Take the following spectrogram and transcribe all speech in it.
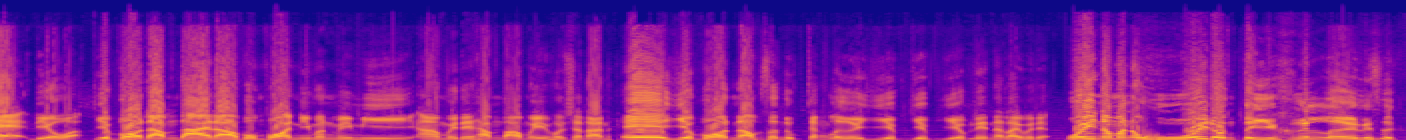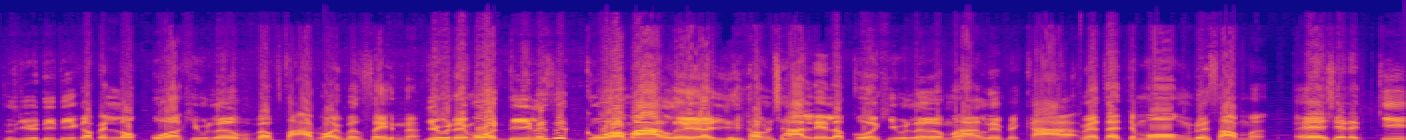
แอะเดียวอะเหยียบบอดำได้นะครับผมเพราะอันนี้มันไม่มีอ่าไม่ได้ทำดาเมจเพราะฉะนั้นเอ๊เหยียบบอดำสนุกจังเลยเหยียบเหยียบเหยียบเล่นอะไรวะเนี่ยอุ้ยน้ำมันโอ้โหโดนตีขึ้นเลยรู้สึกอยู่ดีๆก็เป็นโรคกลัวคิลเลอร์แบบ300%อะอยู่ในโหมดดีรู้สึกกลัวมากเลยอะทำชาเลนแล้วกลัวคิลเลอร์มากเลยไม่กล้าแม้แต่จะมองด้วยซ้ำอะเอ๊เชนเนตกี้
